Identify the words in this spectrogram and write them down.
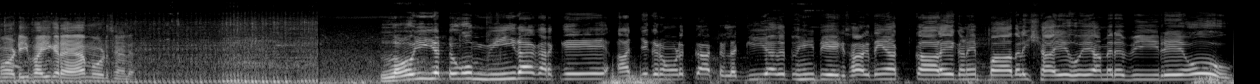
ਮੋਡੀਫਾਈ ਕਰਾਇਆ ਮੋਟਰਸਾਈਕਲ। ਲਓ ਜੀ ਜੱਟੋ ਮੀਂਹ ਦਾ ਕਰਕੇ ਅੱਜ ਗਰਾਊਂਡ ਘੱਟ ਲੱਗੀ ਆ ਤੇ ਤੁਸੀਂ ਦੇਖ ਸਕਦੇ ਆ, ਕਾਲੇ ਗਣੇ ਬਾਦਲ ਛਾਏ ਹੋਏ ਆ ਮੇਰੇ ਵੀਰੇ। ਉਹ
